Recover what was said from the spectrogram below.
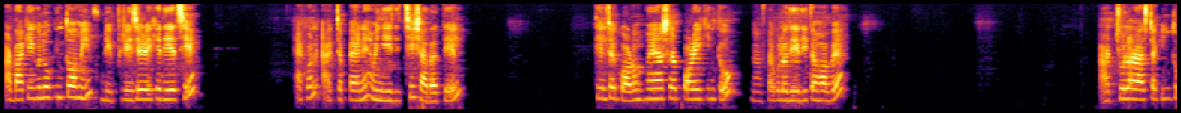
আর বাকিগুলো কিন্তু আমি ডিপ ফ্রিজে রেখে দিয়েছি। এখন একটা প্যানে আমি দিয়ে দিচ্ছি সাদা তেল। তেলটা গরম হয়ে আসার পরেই কিন্তু নাস্তাগুলো দিয়ে দিতে হবে। আর চুলার আঁচটা কিন্তু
